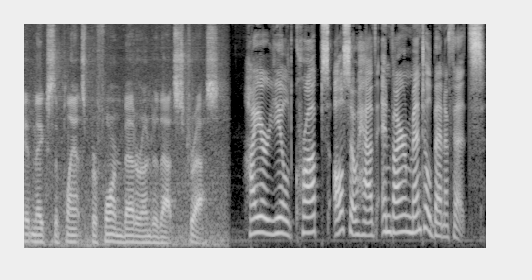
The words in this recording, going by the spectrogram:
It makes the plants perform better under that stress. Higher yield crops also have environmental benefits.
